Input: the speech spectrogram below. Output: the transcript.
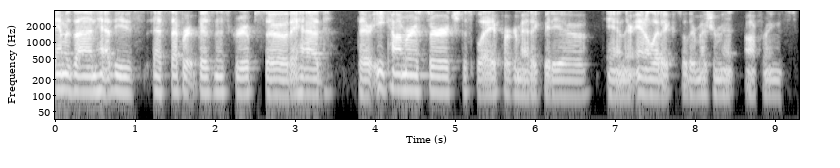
Amazon had these as separate business groups. So they had their e-commerce, search, display, programmatic video, and their analytics, so their measurement offerings.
